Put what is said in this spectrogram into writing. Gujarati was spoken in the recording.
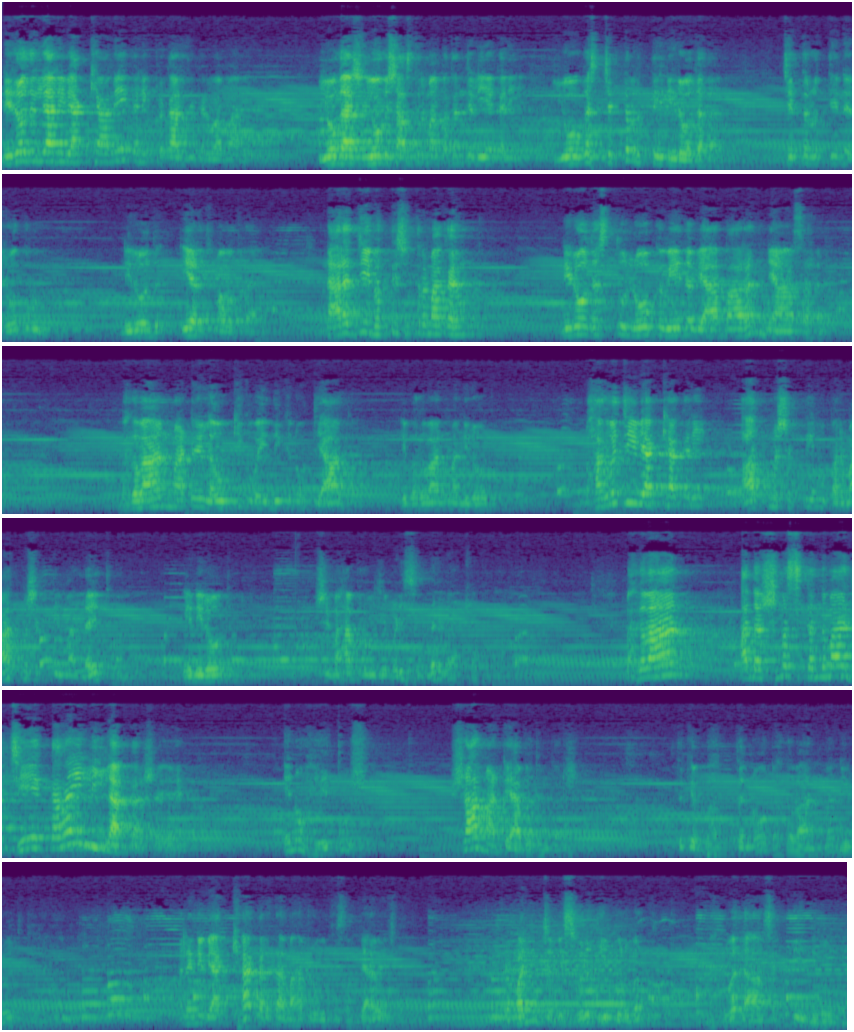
નિરોધ લીલાની વ્યાખ્યા અનેક અનેક પ્રકારથી કરવામાં આવી યોગા યોગ શાસ્ત્રમાં પતંજલિએ કરી યોગસ ચિત્તવૃત્તિ નિરોધ ચિત્તવૃત્તિને રોકવું નિરોધ એ અર્થમાં વપરાય નારદજી ભક્તિ સૂત્રમાં કહ્યું નિરોધસ્તુ લોક વેદ વ્યાપાર ન્યાસ ભગવાન માટે લૌકિક વૈદિકનો ત્યાગ એ ભગવાનમાં નિરોધ ભાગવતજી વ્યાખ્યા કરી આત્મશક્તિનું પરમાત્મ શક્તિમાં લય થવાનું એ નિરોધ. શ્રી મહાપ્રભુજી બડી સુંદર વ્યાખ્યા ભગવાન આ દશમ સ્કંદમાં જે કાંઈ લીલા કરશે, એનો હેતુ શું? શા માટે આ બધું કરશે? તો કે ભક્તનો ભગવાનમાં નિરોધ કરાવવાનો અને એની વ્યાખ્યા કરતા મહાપ્રભુજી સમજાવે છે, પ્રપંચ વિસ્મૃતિ પૂર્વક ભગવદ આસક્તિ નિરોધ.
